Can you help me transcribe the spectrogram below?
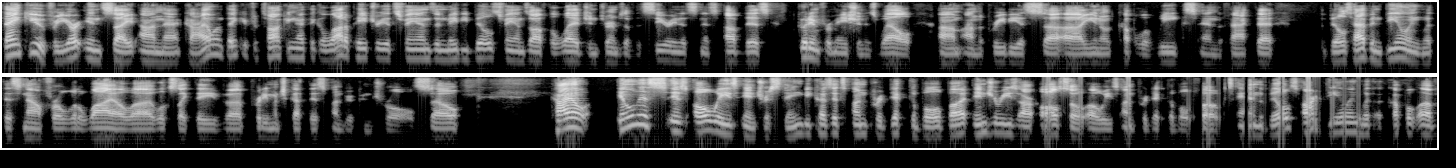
thank you for your insight on that, Kyle, and thank you for talking. I think a lot of Patriots fans and maybe Bills fans off the ledge in terms of the seriousness of this. Good information as well um, on the previous, uh, uh, you know, couple of weeks, and the fact that the Bills have been dealing with this now for a little while. Uh, looks like they've uh, pretty much got this under control. So, Kyle, illness is always interesting because it's unpredictable, but injuries are also always unpredictable, folks. And the Bills are dealing with a couple of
